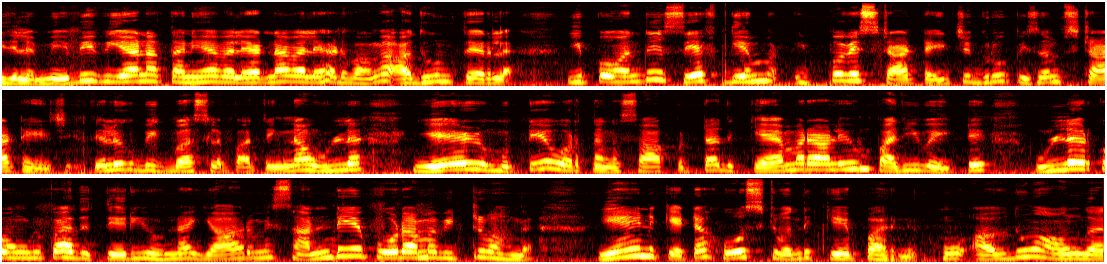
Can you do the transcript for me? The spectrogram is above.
இதில் மேபி வியானா தனியாக விளையாடினா விளையாடுவாங்க அதுவும் தெரில இப்போ வந்து சேஃப் கேம் இப்போவே ஸ்டார்ட் ஆயிடுச்சு குரூப்பிசம் ஸ்டார்ட் ஆயிடுச்சு. தெலுங்கு பிக் பாஸில் பார்த்தீங்கன்னா உள்ள ஏழு முட்டையை ஒருத்தங்க சாப்பிட்டு அது கேமராலையும் பதிவாயிட்டு உள்ளே இருக்கவங்களுக்கும் அது தெரியும்னா யாருமே சண்டையே போடாமல் விட்டுருவாங்க. ஏன்னு கேட்டால் ஹோஸ்ட் வந்து கேட்பாருன்னு அதுவும் அவங்க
